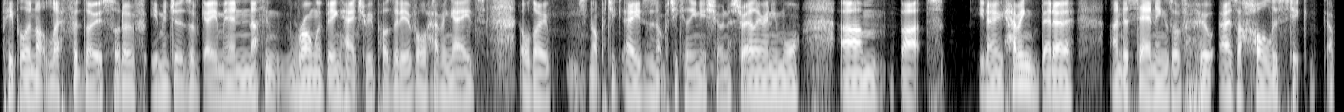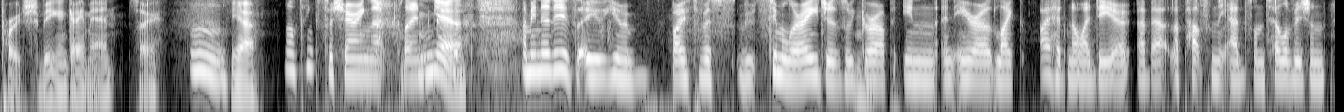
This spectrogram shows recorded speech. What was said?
people are not left with those sort of images of gay men. Nothing wrong with being HIV positive or having AIDS, although it's not partic- AIDS is not particularly an issue in Australia anymore. Um, but you know, having better understandings of who as a holistic approach to being a gay man. So yeah, Well, thanks for sharing that, Clone. 'cause Yeah. I mean, it is, you know, both of us similar ages. We grew mm. up in an era like I had no idea about, apart from the ads on television, mm.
